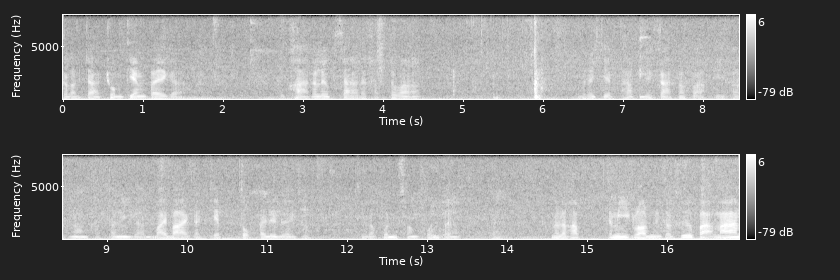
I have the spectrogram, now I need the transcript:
กำลังจากช่วงเที่ยงไปก็ ลูกค้าก็เริ่มซาแล้วครับ แต่ว่าไม่ได้เก็บภาพบรรยากาศมาฝากพี่ฝากน้องครับ ตอนนี้ก็บายบายก็เก็บตกไปเรื่อยๆครับทีละคนสองคนไปนั่นแหละครับ จะมีอีกรอบหนึ่งก็คือประมาณ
